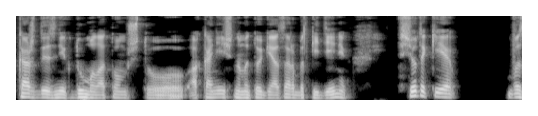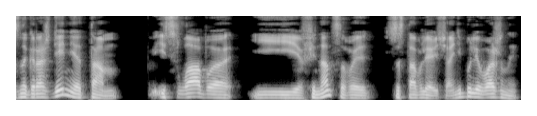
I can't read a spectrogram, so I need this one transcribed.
каждый из них думал о том, что о конечном итоге о заработке денег. Все-таки вознаграждение там и слава, и финансовая составляющая, они были важны.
